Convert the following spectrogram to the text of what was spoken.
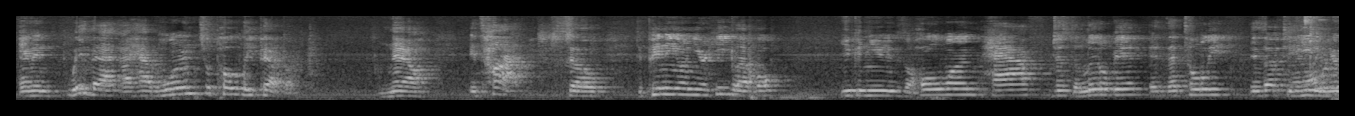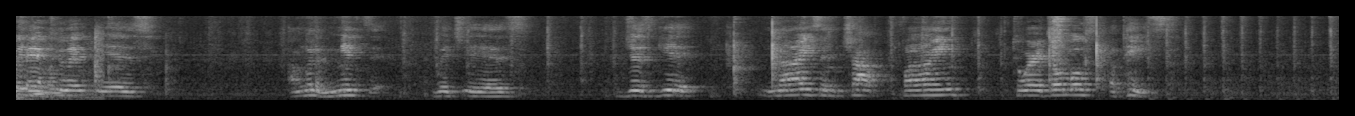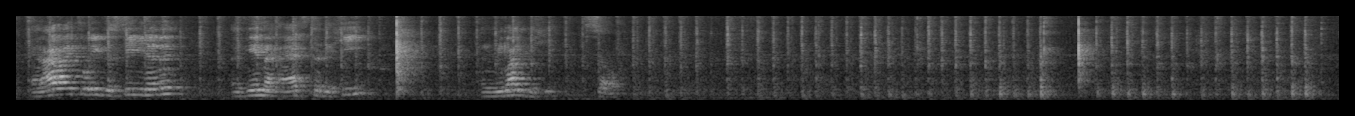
And then with that, I have one chipotle pepper. Now, it's hot, so depending on your heat level, you can use a whole one, half, just a little bit. It, that totally is up to and you and your family. All we're do to it is, I'm going to mince it, which is just get it nice and chopped fine to where it's almost a paste. And I like to leave the seed in it. Again, that adds to the heat. And we like the heat, so.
